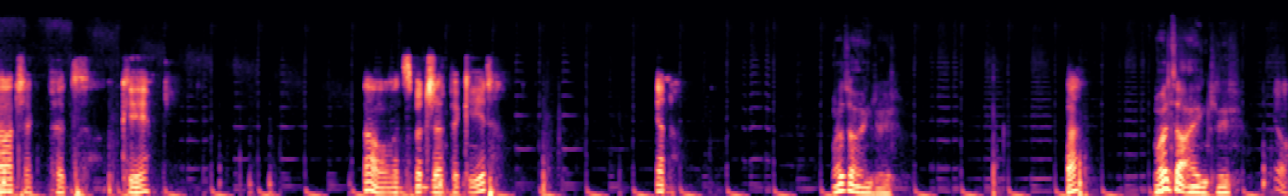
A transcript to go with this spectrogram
Inventar Jetpack, okay. Oh, wenn's mit Jetpack geht. Jan. Sollte eigentlich. Was? Sollte eigentlich. Ja.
